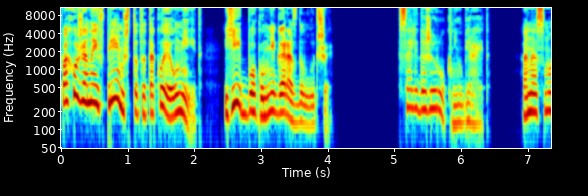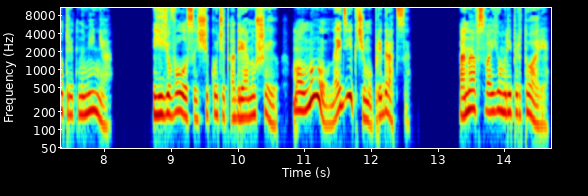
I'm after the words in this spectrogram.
Похоже, она и впрямь что-то такое умеет. Ей-богу, мне гораздо лучше. Салли даже рук не убирает. Она смотрит на меня. Ее волосы щекочут Адриану шею, мол, ну, найди к чему придраться. Она в своем репертуаре,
